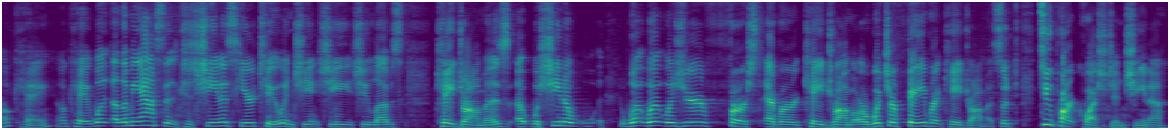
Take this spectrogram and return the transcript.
Okay, okay. Well, uh, let me ask it because Sheena's here too, and she she she loves K dramas. Uh, was Sheena? What what was your first ever K drama, or what's your favorite K drama? So two part question, Sheena.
